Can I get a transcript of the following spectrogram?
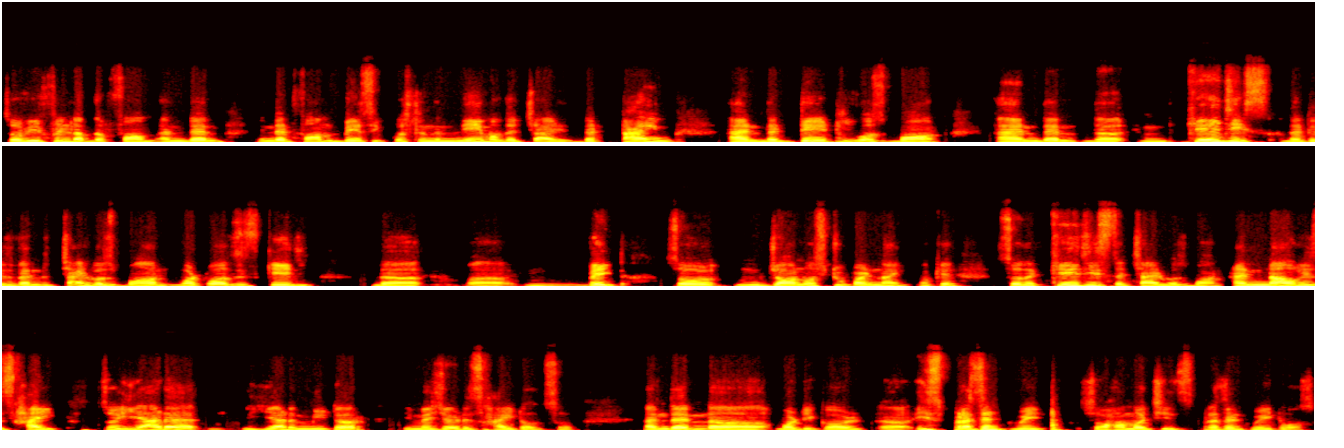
So we filled up the form. And then in that form basic question the name of the child, the time and the date he was born, and then the kgs, that is when the child was born, what was his kg, the uh, weight. So John was 2.9. Okay. So the kgs the child was born, and now his height. So he had a he had a meter. He measured his height also, and then uh, what he called uh, his present weight. So how much his present weight was.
